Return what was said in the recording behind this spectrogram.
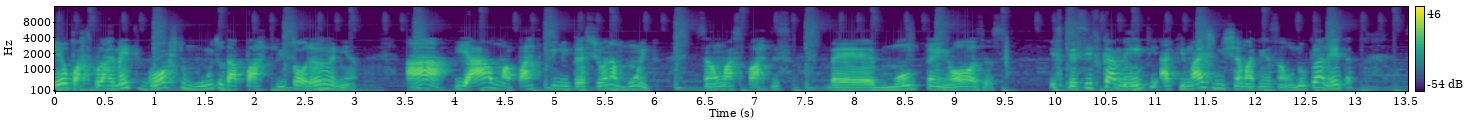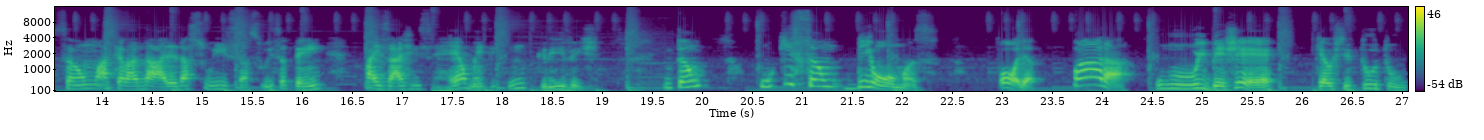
Eu, particularmente, gosto muito da parte litorânea. Ah, e há uma parte que me impressiona muito: são as partes é, montanhosas. Especificamente, a que mais me chama a atenção no planeta são aquela da área da Suíça. A Suíça tem paisagens realmente incríveis. Então, o que são biomas? Olha, para o IBGE, que é o Instituto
